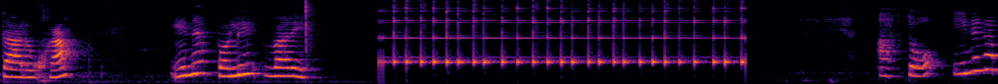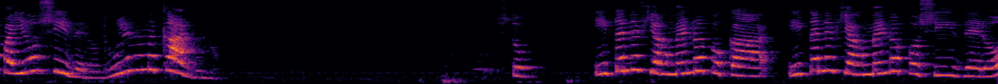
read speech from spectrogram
τα ρούχα. Είναι πολύ βαρύ. Αυτό είναι ένα παλιό σίδερο. Δούλευε με κάρβουνο. Στο... Ήταν φτιαγμένο από, κα... Ήτανε φτιαγμένο από σίδερο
